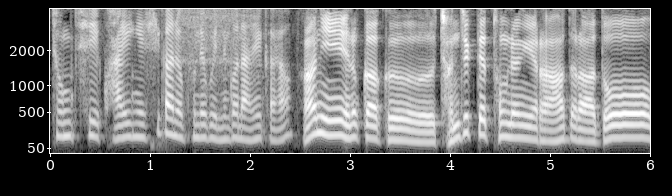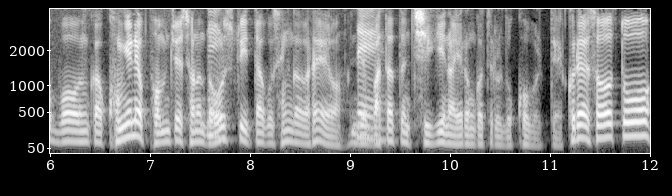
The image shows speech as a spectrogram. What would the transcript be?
정치 과잉의 시간을 보내고 있는 건 아닐까요? 아니, 그러니까 그 전직 대통령이라 하더라도 뭐 그러니까 공연의 범죄에 저는 네. 넣을 수도 있다고 생각을 해요. 이제 네. 맡았던 직위나 이런 것들을 놓고 볼 때. 그래서 또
